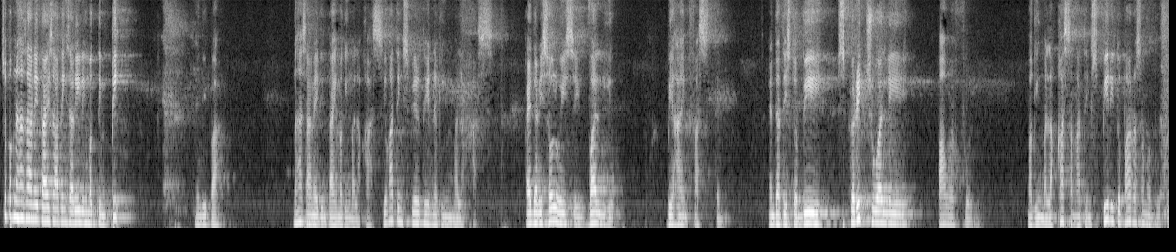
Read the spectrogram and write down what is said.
So pag nasasanay tayo sa ating sariling magtimpi, Hindi ba? Nahasanay din tayong maging malakas. Yung ating spirito yung naging malakas. Kaya there is always a value behind fasting. And that is to be spiritually powerful. Maging malakas ang ating spirito para sa mabuti.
